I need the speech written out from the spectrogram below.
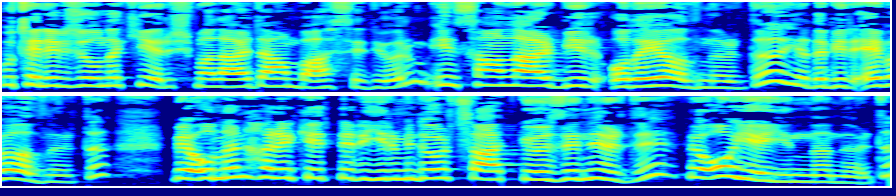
Bu televizyondaki yarışmalardan bahsediyorum. İnsanlar bir odaya alınırdı ya da bir eve alınırdı ve onların hareketleri 24 saat gözlenirdi ve o yayınlanırdı.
